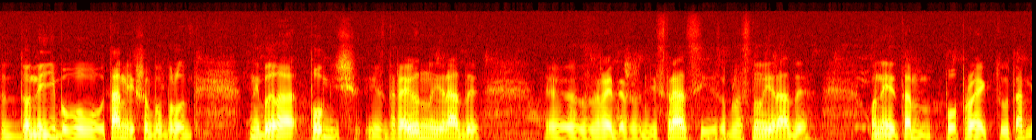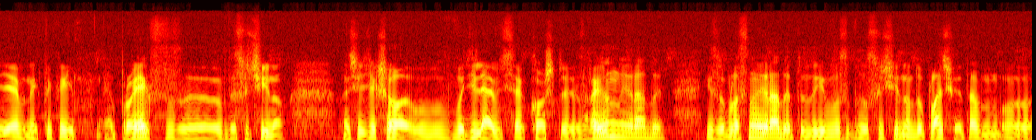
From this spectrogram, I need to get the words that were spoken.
до нині було там, якщо б було не була поміч із районної ради, е, з райдержадміністрації, з обласної ради. Вони там по проєкту, там є в них такий е, проєкт з е, Височино. Значить, якщо виділяються кошти з районної ради і з обласної ради, тоді Вис- Височино доплачує там е,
